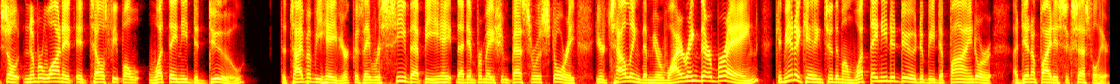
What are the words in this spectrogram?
So number one it, it tells people what they need to do the type of behavior because they receive that beha- that information best through a story. You're telling them, you're wiring their brain, communicating to them on what they need to do to be defined or identified as successful here.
